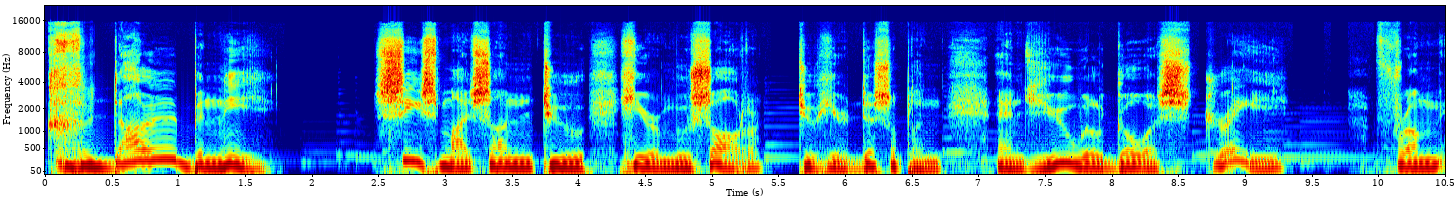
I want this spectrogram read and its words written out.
Chdal beni. Cease, my son, to hear musar, to hear discipline, and you will go astray from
